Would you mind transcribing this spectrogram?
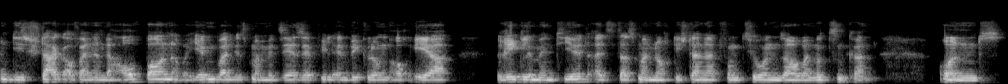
die stark aufeinander aufbauen, aber irgendwann ist man mit sehr, sehr viel Entwicklung auch eher reglementiert, als dass man noch die Standardfunktionen sauber nutzen kann. Und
